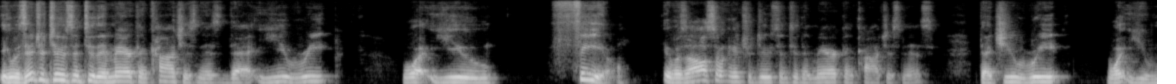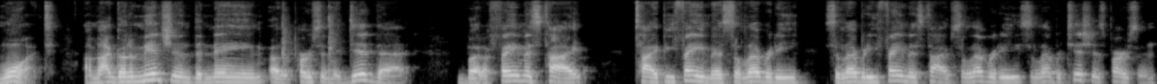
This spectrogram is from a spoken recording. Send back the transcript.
it was introduced into the American consciousness that you reap what you feel. It was also introduced into the American consciousness that you reap what you want. I'm not going to mention the name of the person that did that, but a famous type, typey famous celebrity, celebrity famous type, celebrity, celebrititious person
